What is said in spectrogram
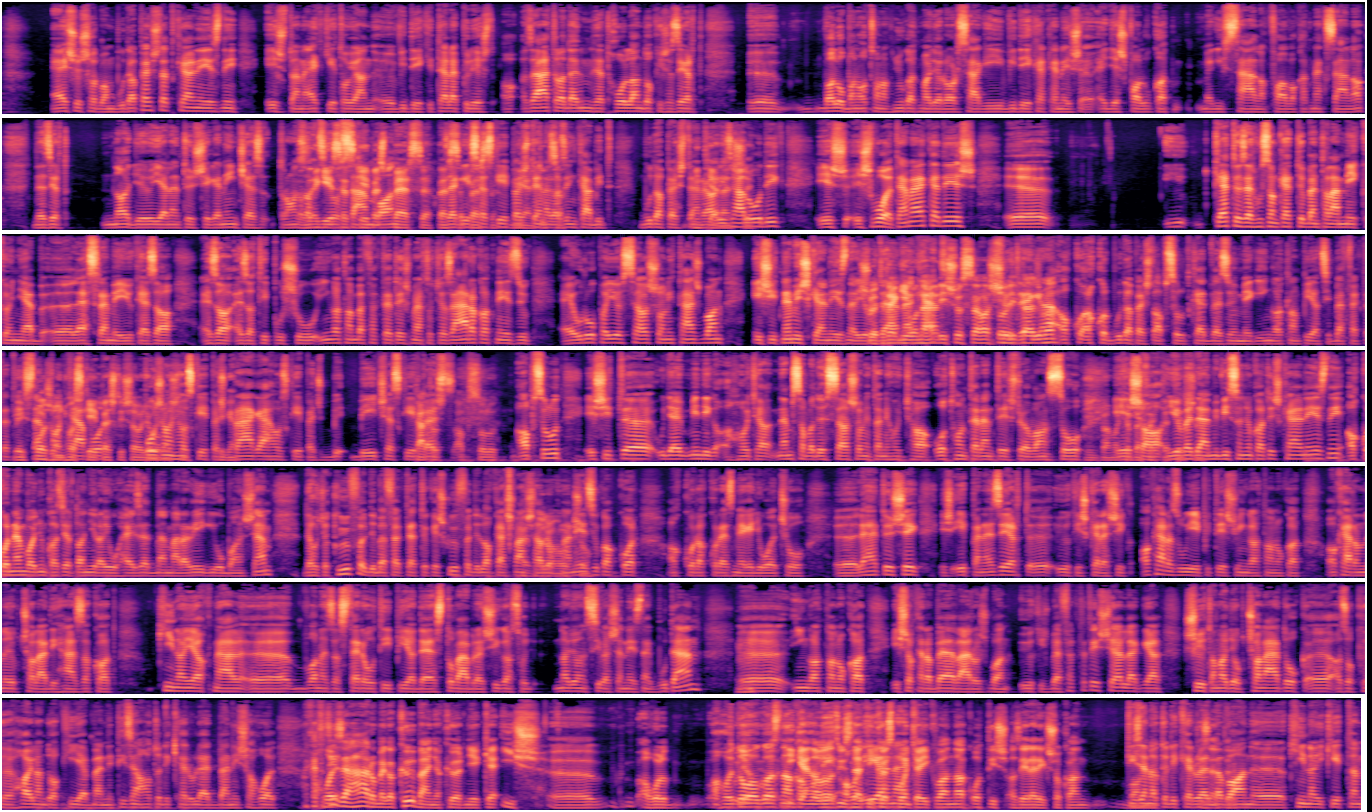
elsősorban Budapestet kell nézni, és utána egy-két olyan vidéki települést. Az általad említett hollandok is azért ö, valóban ott vannak nyugat-magyarországi vidékeken, és egyes falukat meg is szállnak, falvakat megszállnak, de ezért nagy jelentősége nincs ez tranzakciós az számban. Képest, persze, persze, az egészhez persze. képest tényleg az inkább itt Budapesten realizálódik, és, és volt emelkedés. Ö, 2022-ben talán még könnyebb lesz, reméljük ez a, ez a, ez a típusú ingatlan befektetés, mert hogyha az árakat nézzük európai összehasonlításban, és itt nem is kell nézni a jövedelmeket. Sőt, regionális összehasonlításban. Sőt, akkor, akkor Budapest abszolút kedvező még ingatlan piaci befektetés még Pozsonyhoz képest is, ahogy Pozsonyhoz képest, Igen. Prágához képest, Bécshez képest. Tehát az abszolút. Abszolút, és itt ugye mindig, hogyha nem szabad összehasonlítani, hogyha otthonteremtésről van szó, van, és a jövedelmi viszonyokat is kell nézni, akkor nem vagyunk azért azért annyira jó helyzetben már a régióban sem, de hogyha külföldi befektetők és külföldi lakásvásárlóknál nézzük, akkor, akkor, akkor ez még egy olcsó lehetőség, és éppen ezért ők is keresik akár az új építésű ingatlanokat, akár a nagyobb családi házakat, kínaiaknál ö, van ez a sztereotípia, de ez továbbra is igaz, hogy nagyon szívesen néznek Budán uh-huh. ö, ingatlanokat, és akár a belvárosban ők is befektetési jelleggel, sőt a nagyobb családok ö, azok hajlandóak kijebb menni 16. kerületben is, ahol... Hát ahol, a 13 meg a Kőbánya környéke is, ö, ahol, ahol dolgoznak, igen, ahol, az üzleti ahol központjaik vannak, ott is azért elég sokan 15. kerületben 15. van kínai két,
